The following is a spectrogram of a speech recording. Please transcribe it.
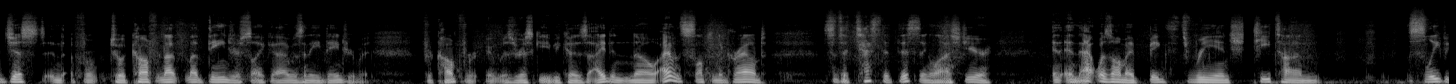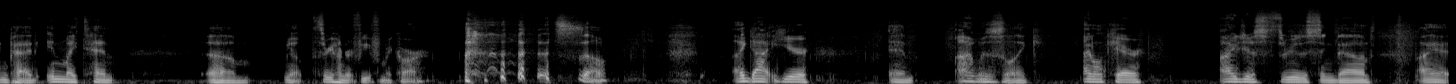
just in, for to a comfort, not not dangerous like I was in any danger, but for comfort, it was risky because I didn't know. I haven't slept on the ground since I tested this thing last year, and, and that was on my big three inch Teton sleeping pad in my tent, um, you know, 300 feet from my car. so I got here and I was like, I don't care. I just threw this thing down. I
